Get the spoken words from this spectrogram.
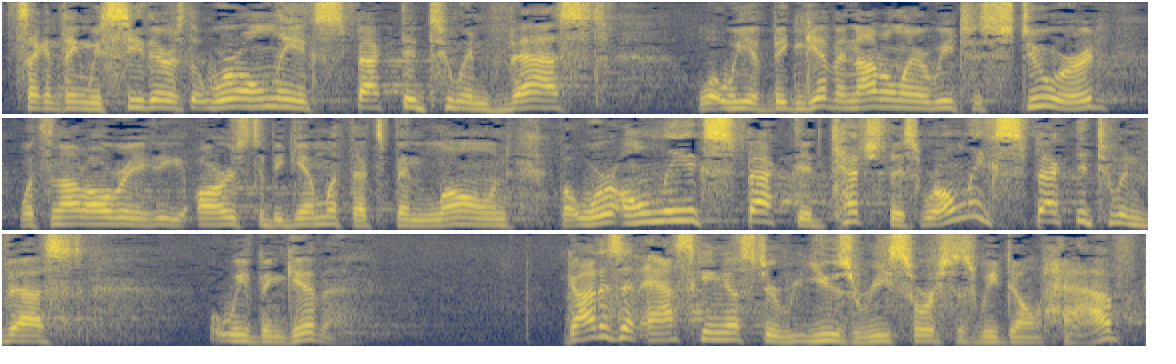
Second thing we see there is that we're only expected to invest what we have been given. Not only are we to steward what's not already ours to begin with, that's been loaned, but we're only expected, catch this, we're only expected to invest what we've been given. God isn't asking us to use resources we don't have.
